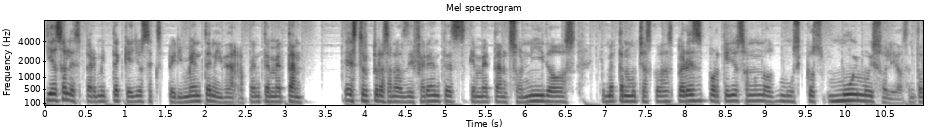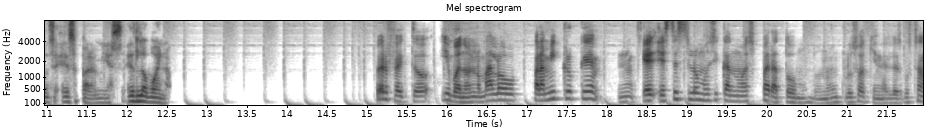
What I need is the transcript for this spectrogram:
Y eso les permite que ellos experimenten y de repente metan estructuras sonoras diferentes, que metan sonidos, que metan muchas cosas, pero eso es porque ellos son unos músicos muy, muy sólidos. Entonces, eso para mí es, es lo bueno. Perfecto. Y bueno, en lo malo, para mí creo que mm, e, este estilo de música no es para todo el mundo, ¿no? Incluso a quienes les gusta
